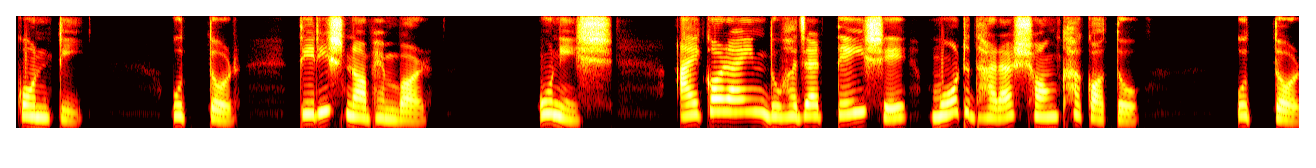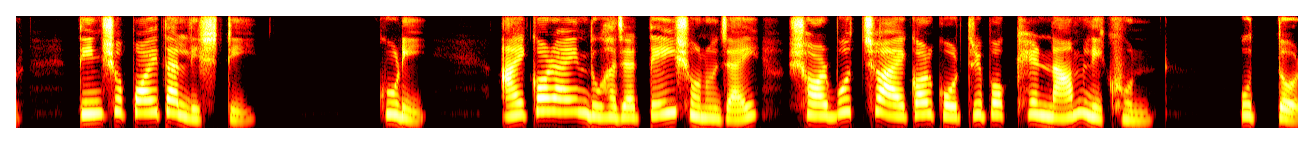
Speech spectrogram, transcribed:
কোনটি? উত্তর ৩০ নভেম্বর। ১৯ আয়কর আইন দু তেইশে মোট ধারার সংখ্যা কত? উত্তর, তিনশো পঁয়তাল্লিশটি। কুড়ি, আয়কর আইন দু হাজার তেইশ অনুযায়ী সর্বোচ্চ আয়কর কর্তৃপক্ষের নাম লিখুন। উত্তর,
